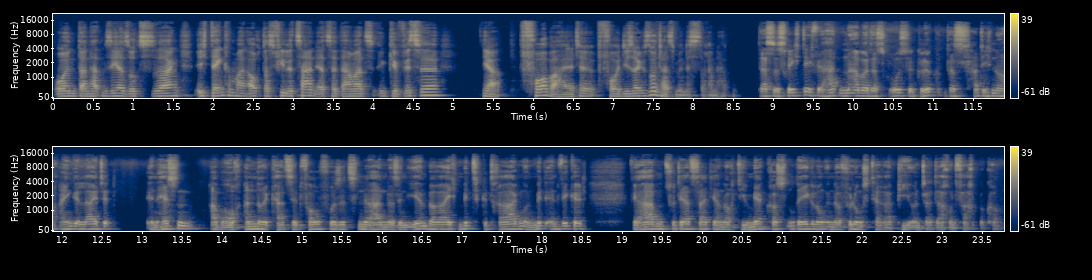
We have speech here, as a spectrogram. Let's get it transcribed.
Und dann hatten sie ja sozusagen, ich denke mal auch, dass viele Zahnärzte damals gewisse ja, Vorbehalte vor dieser Gesundheitsministerin hatten. Das ist richtig. Wir hatten aber das große Glück, das hatte ich noch eingeleitet, in Hessen, aber auch andere KZV-Vorsitzende haben das in ihrem Bereich mitgetragen und mitentwickelt. Wir haben zu der Zeit ja noch die Mehrkostenregelung in der Füllungstherapie unter Dach und Fach bekommen.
